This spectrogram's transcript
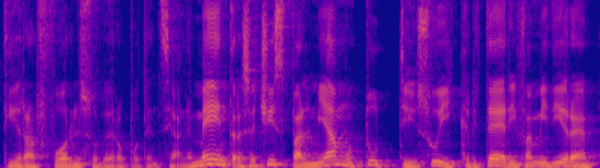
tirar fuori il suo vero potenziale. Mentre se ci spalmiamo tutti sui criteri, fammi dire,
